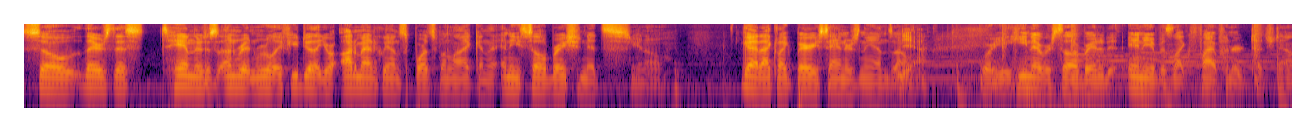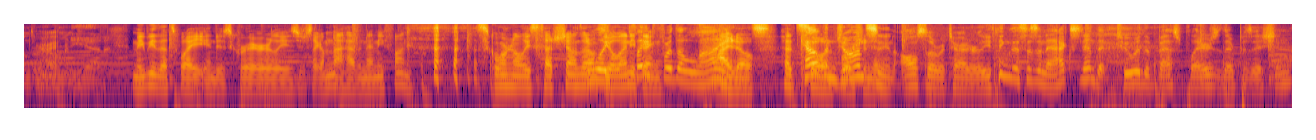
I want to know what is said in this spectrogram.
So there's this to him. There's this unwritten rule: if you do that, you're automatically unsportsmanlike, and any celebration, it's you know, you gotta act like Barry Sanders in the end zone. Yeah, where he, he never celebrated any of his like 500 touchdowns or Right. how many he had. maybe that's why he ended his career early. He's just like, I'm not having any fun scoring all these touchdowns. I don't Well, feel anything. Played for the Lions. I know. That's Calvin unfortunate. Johnson also retired early. You think this is an accident that two of the best players of their position?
